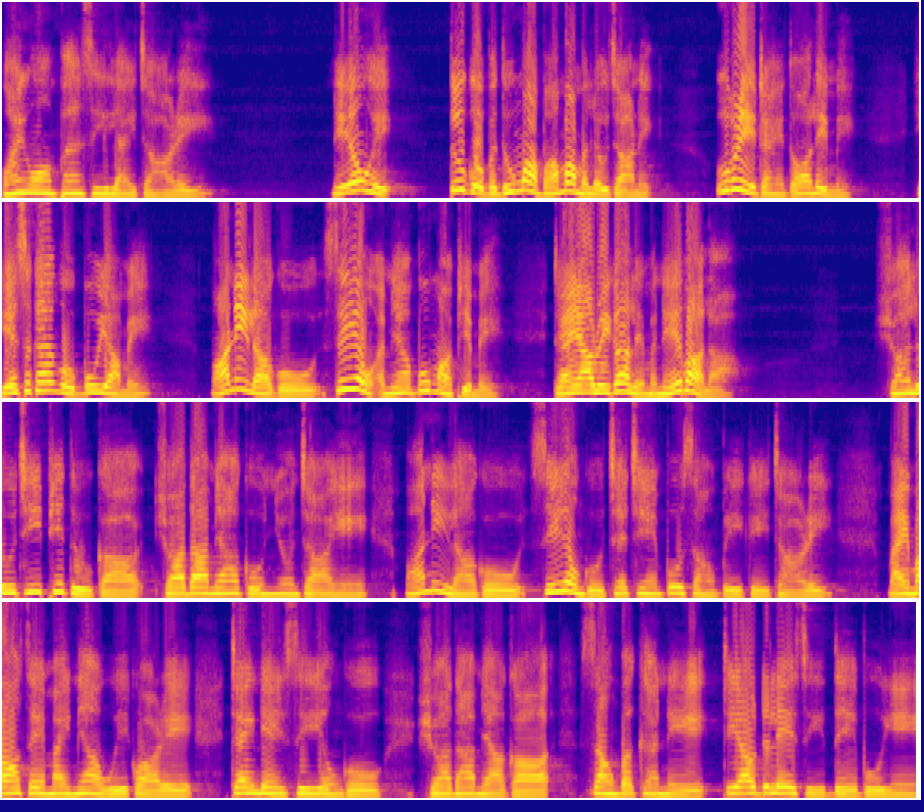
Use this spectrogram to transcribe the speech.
ဝိုင်းဝန်းဖမ်းဆီးလိုက်ကြတယ်နေအောင်ဟိသူ့ကိုဘယ်သူမှဘာမှမလုပ်ကြနဲ့ဥပဒေတိုင်းသွားလိမ့်မယ်ရဲစခန်းကိုပို့ရမယ်မနီလာကိုစေးရုံအမြန်ပို့မှဖြစ်မယ်ဒဏ်ရာတွေကလည်းမနှဲပါလား ရွာလူကြီးဖြစ်သူကရွာသားများကိုညွှန်ကြားရင်မနီလာကိုစေးရုံကိုချက်ချင်းပို့ဆောင်ပေးခဲ့ကြတယ်မိုင်မောင်းဆယ်မိုင်မြဝေးกว่าတဲ့တိုင်းတဲ့စေးရုံကိုရွာသားများကစောင်းပခတ်နဲ့တယောက်တလဲစီသေးပူရင်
